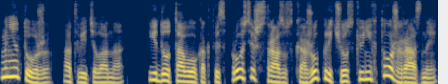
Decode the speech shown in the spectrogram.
«Мне тоже», — ответила она. «И до того, как ты спросишь, сразу скажу, прически у них тоже разные».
